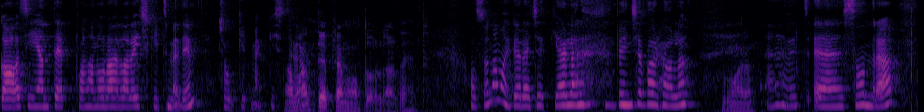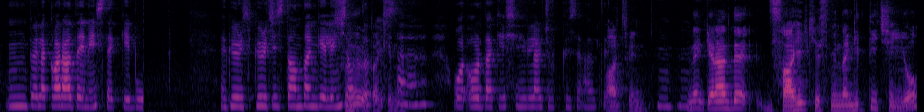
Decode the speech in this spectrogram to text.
Gaziantep falan oralara hiç gitmedim. Çok gitmek istiyorum. Ama deprem oldu oralarda hep. Olsun ama görecek yerler bence var hala. Umarım. Evet, e, sonra m, böyle Karadeniz'deki bu e, Gür- Gürcistan'dan gelince Sınırdaki otobüs, or- oradaki şehirler çok güzeldi. Artvin. Hı hı. Yine genelde sahil kesiminden gittiği için yol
